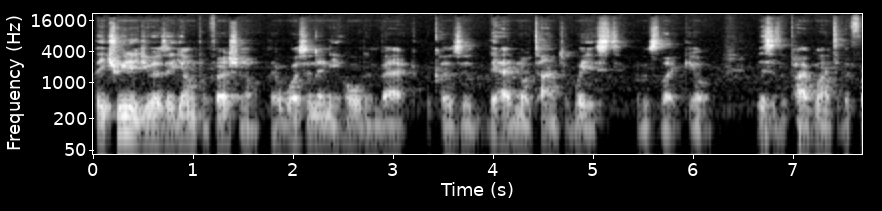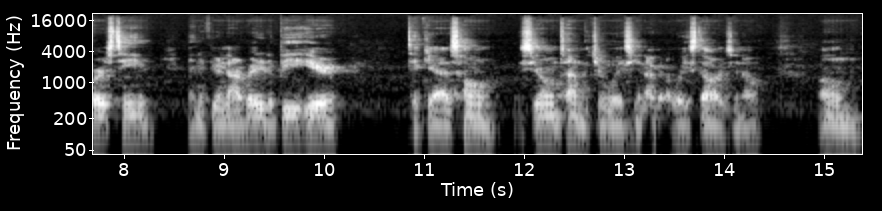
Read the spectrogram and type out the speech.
they treated you as a young professional. There wasn't any holding back because it, they had no time to waste. It was like, yo, this is the pipeline to the first team. And if you're not ready to be here, take your ass home. It's your own time that you're wasting. You're not going to waste ours, you know? Um,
